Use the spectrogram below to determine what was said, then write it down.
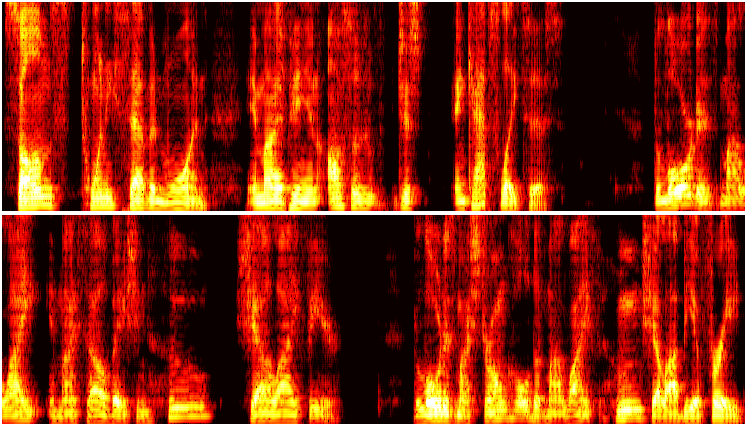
Psalms 27 1, in my opinion, also just encapsulates this. The Lord is my light and my salvation. Who shall I fear? The Lord is my stronghold of my life. Whom shall I be afraid?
